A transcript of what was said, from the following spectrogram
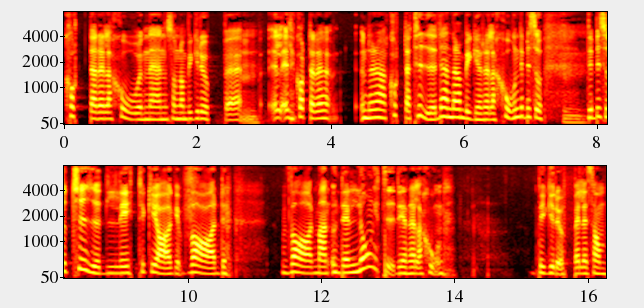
korta relationen som de bygger upp, eh, Mm. eller, eller kortare, under den här korta tiden när de bygger en relation, det blir så, Mm. det blir så tydligt tycker jag vad, vad man under en lång tid i en relation bygger upp eller som,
